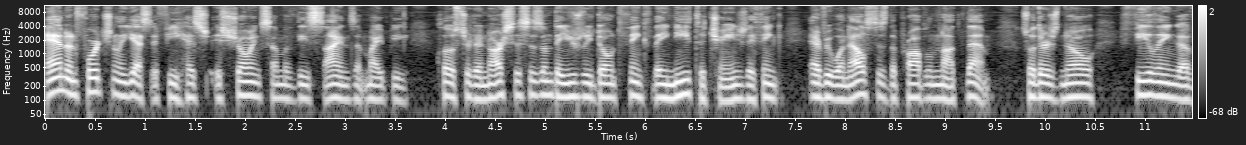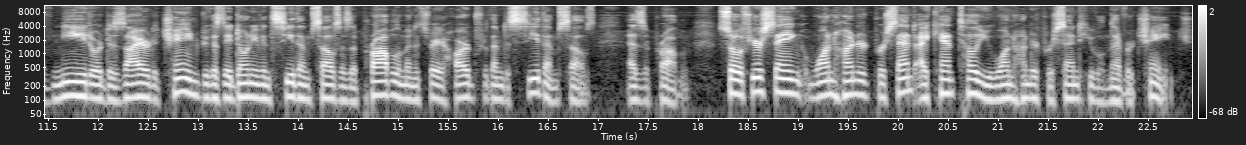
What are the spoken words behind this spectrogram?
And unfortunately, yes, if he has is showing some of these signs that might be closer to narcissism, they usually don't think they need to change. They think everyone else is the problem, not them. So there's no feeling of need or desire to change because they don't even see themselves as a problem and it's very hard for them to see themselves as a problem. So if you're saying 100%, I can't tell you 100% he will never change.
